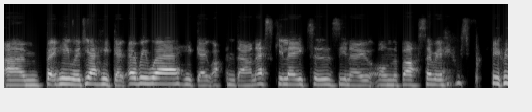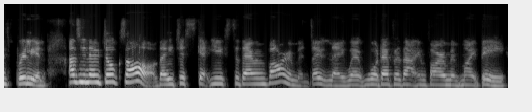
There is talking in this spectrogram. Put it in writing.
Um, but he would, yeah, he'd go everywhere. He'd go up and down escalators, you know, on the bus. So he was, he was brilliant. As you know, dogs are. They just get used to their environment, don't they? Where whatever that environment might be.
